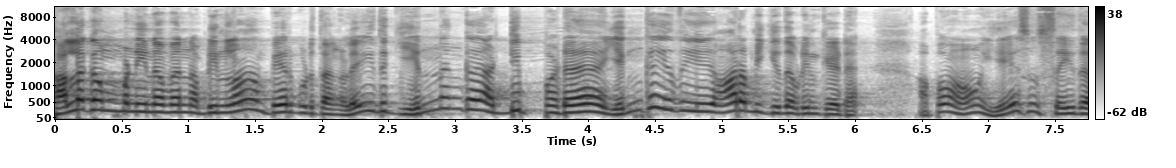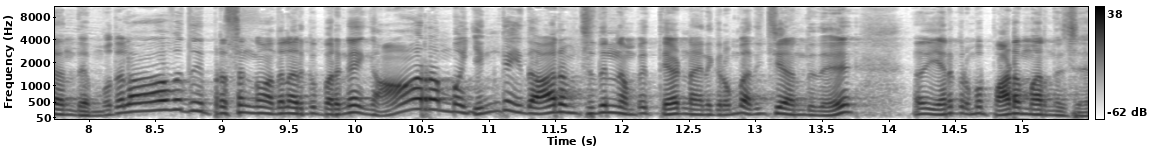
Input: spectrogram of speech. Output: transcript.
கலகம் பண்ணினவன் அப்படின்லாம் பேர் கொடுத்தாங்களே இதுக்கு என்னங்க அடிப்படை? எங்கே இது ஆரம்பிக்குது அப்படின்னு கேட்டேன். அப்போ இயேசு செய்த அந்த முதலாவது பிரசங்கம் அதெல்லாம் இருக்குது பாருங்கள் இங்கே ஆரம்பம் எங்கே இது ஆரம்பிச்சதுன்னு நான் போய் தேடினேன். எனக்கு ரொம்ப அதிர்ச்சியாக இருந்தது. அது எனக்கு ரொம்ப பாடமாக இருந்துச்சு.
